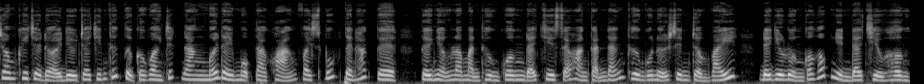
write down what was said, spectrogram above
Trong khi chờ đợi điều tra chính thức từ cơ quan chức năng, mới đây một tài khoản Facebook tên HT tự nhận là Mạnh Thường Quân đã chia sẻ hoàn cảnh đáng thương của nữ sinh trộm váy để dư luận có góc nhìn đa chiều hơn.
